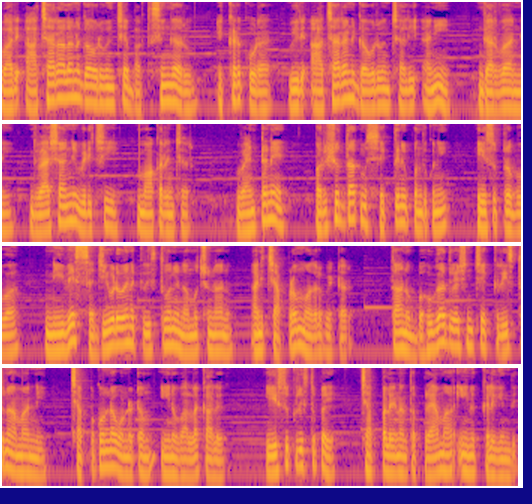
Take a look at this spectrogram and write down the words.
వారి ఆచారాలను గౌరవించే భక్త సింగ్ గారు ఇక్కడ కూడా వీరి ఆచారాన్ని గౌరవించాలి అని గర్వాన్ని ద్వేషాన్ని విడిచి మోకరించారు. వెంటనే పరిశుద్ధాత్మ శక్తిని పొందుకుని యేసుప్రభువ నీవే సజీవుడైన క్రీస్తువుని నమ్ముచున్నాను అని చెప్పడం మొదలుపెట్టారు. తాను బహుగా ద్వేషించే క్రీస్తు నామాన్ని చెప్పకుండా ఉండటం ఈయన వల్ల కాలేదు. యేసుక్రీస్తుపై చెప్పలేనంత ప్రేమ ఈయనకు కలిగింది.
